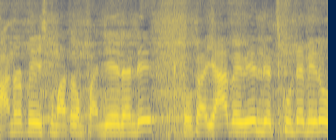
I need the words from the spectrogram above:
ఆంధ్రప్రదేశ్కి మాత్రం పనిచేయదండి. ఒక యాభై వేలు తెచ్చుకుంటే మీరు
